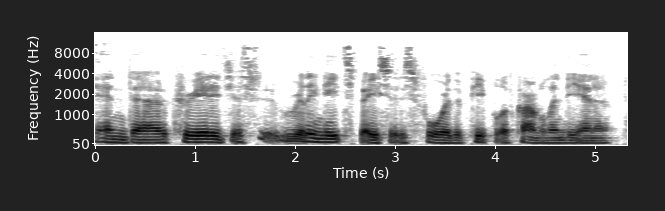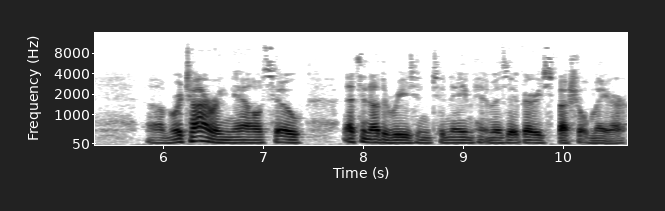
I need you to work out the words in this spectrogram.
and uh, created just really neat spaces for the people of Carmel, Indiana. Um, retiring now, so that's another reason to name him as a very special mayor.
